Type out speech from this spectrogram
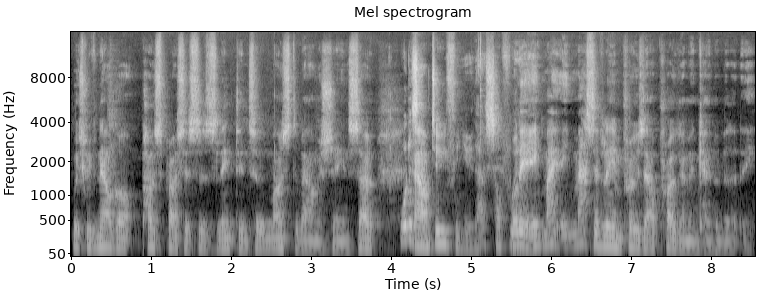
which we've now got post processors linked into most of our machines. So What does our- that do for you? That software. well, it, it, ma- it massively improves our programming capability.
